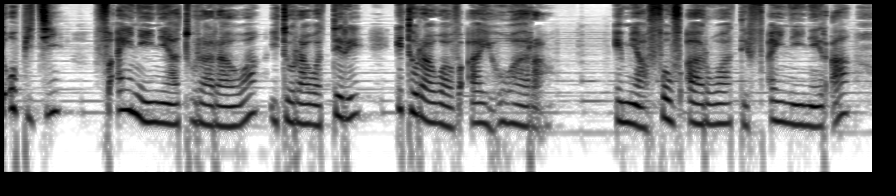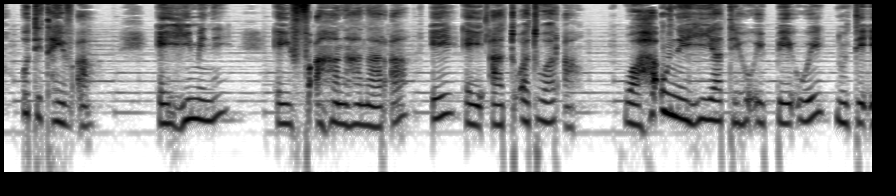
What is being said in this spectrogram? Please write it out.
To faainiini atu rarawa i tō rawa tere e tō rawa vaai hoara. E mea fauwharoa te faainiini rā o te teiva e himene, e whaahanahana rā, e e atu atu rā. Wa haune hia te ho e pē ue no te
